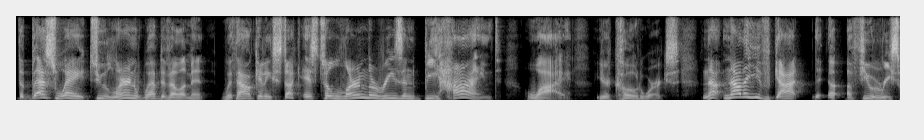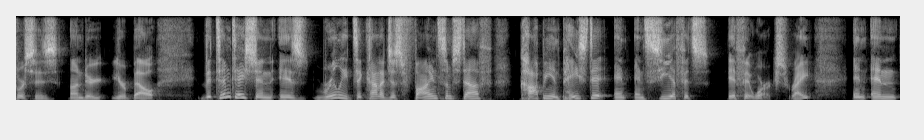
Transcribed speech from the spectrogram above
the best way to learn web development without getting stuck is to learn the reason behind why your code works. Now, now that you've got a, a, few resources under your belt, the temptation is really to kind of just find some stuff, copy and paste it, and, and see if it's if it works, right? And and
